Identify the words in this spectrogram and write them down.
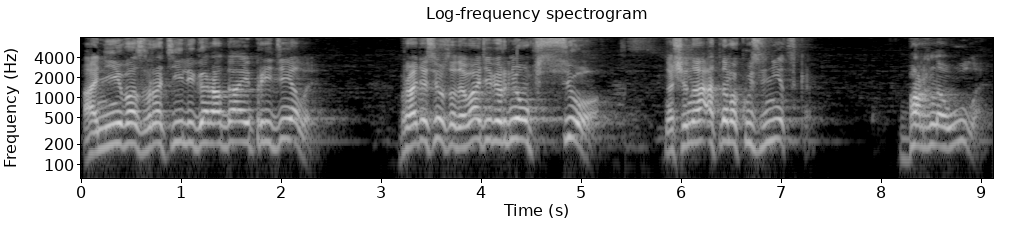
Они возвратили города и пределы. Братья и сестры, давайте вернем все, начиная от Новокузнецка, Барнаула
